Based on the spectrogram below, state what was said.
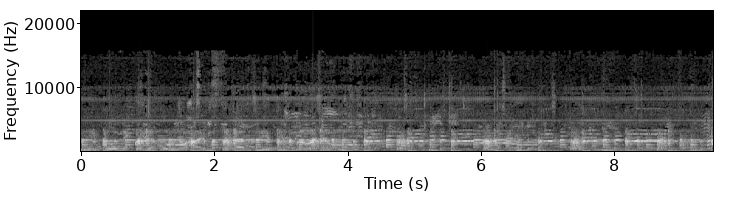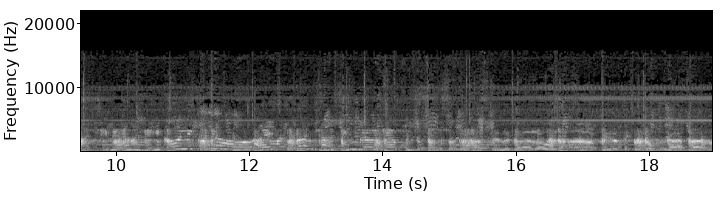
भन्ने बोलेको यो आइ म त तिम्रो छेउ Terra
